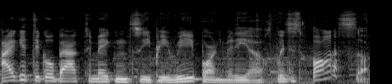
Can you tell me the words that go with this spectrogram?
I get to go back to making CP Reborn videos, which is awesome.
